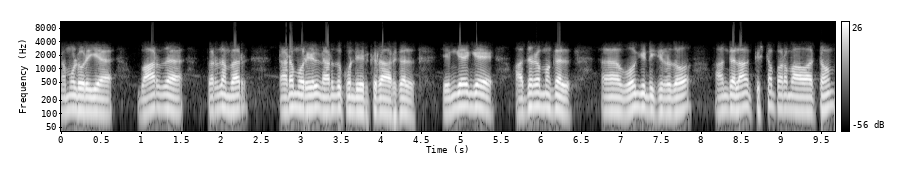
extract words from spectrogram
நம்மளுடைய பாரத பிரதமர் நடைமுறையில் நடந்து கொண்டிருக்கிறார்கள். எங்கெங்கே அதரமங்கள் ஓங்கி நிற்கிறதோ அங்கெல்லாம் கிருஷ்ண பரமாவட்டம்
